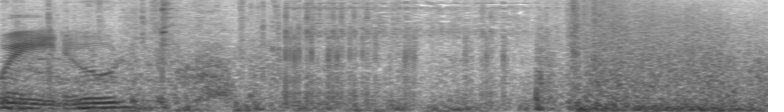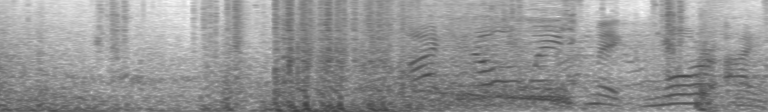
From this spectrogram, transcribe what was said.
Way, dude. I can always make more ice.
